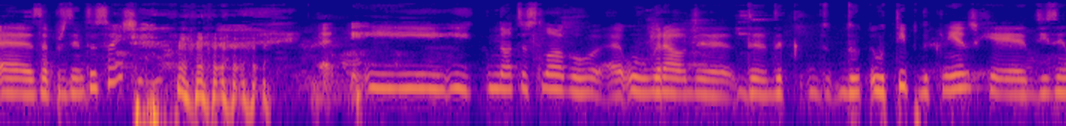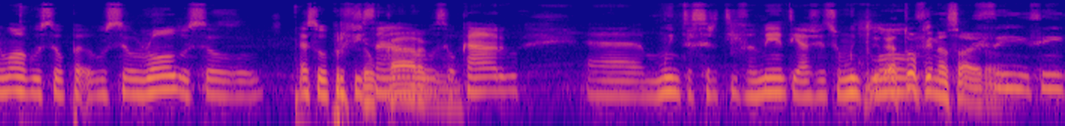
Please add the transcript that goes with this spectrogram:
a- as apresentações. e, e nota-se logo uh, o grau de, de, de- do, do- o tipo de clientes que é, dizem logo o seu, o seu role, o seu, a sua profissão, cargo. o seu cargo, uh, muito assertivamente e às vezes são muito Diretor longos. financeiro. Sim, sim.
